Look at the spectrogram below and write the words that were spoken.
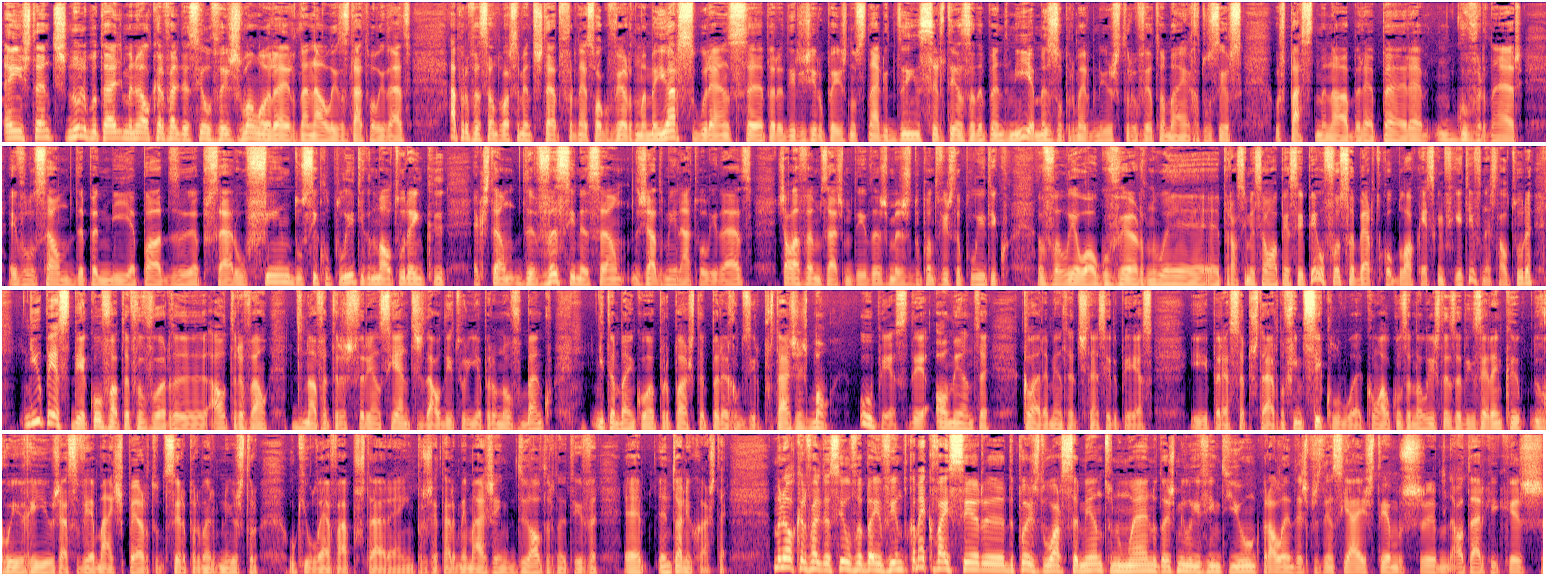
Em instantes, Nuno Botelho, Manuel Carvalho da Silva e João Loureiro na análise da atualidade. A aprovação do Orçamento de Estado fornece ao Governo uma maior segurança para dirigir o país no cenário de incerteza da pandemia, mas o Primeiro-Ministro vê também reduzir-se o espaço de manobra para governar. A evolução da pandemia pode apressar o fim do ciclo político numa altura em que a questão da vacinação já domina a atualidade. Já lá vamos às medidas, mas do ponto de vista político, valeu ao Governo a aproximação ao PCP, o fosso aberto com o Bloco é significativo nesta altura, e o PSD, com o voto a favor de, ao travão de nova transferência antes da auditoria para o novo banco e também com a proposta para reduzir portagens. Bom, o PSD aumenta claramente a distância do PS e parece apostar no fim de ciclo, eh, com alguns analistas a dizerem que Rui Rio já se vê mais perto de ser Primeiro-Ministro, o que o leva a apostar em projetar uma imagem de alternativa a António Costa. Manuel Carvalho da Silva, bem-vindo. Como é que vai ser eh, depois do orçamento num ano 2021, que para além das presidenciais temos eh, autárquicas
